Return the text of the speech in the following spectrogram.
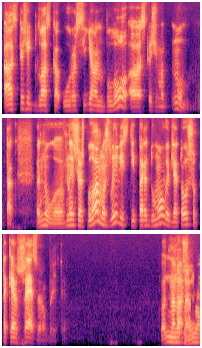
А скажіть, будь ласка, у росіян було, е, скажімо, ну так, ну в них же ж була можливість і передумови для того, щоб таке вже зробити. От на Напевно.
